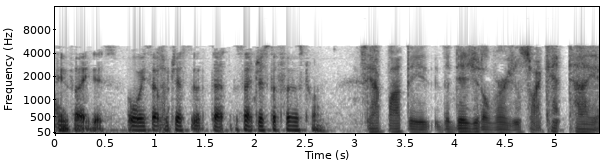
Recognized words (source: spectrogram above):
Oh. Invaders, or is that just the, that was that just the first one? See, I bought the the digital version, so I can't tell you.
